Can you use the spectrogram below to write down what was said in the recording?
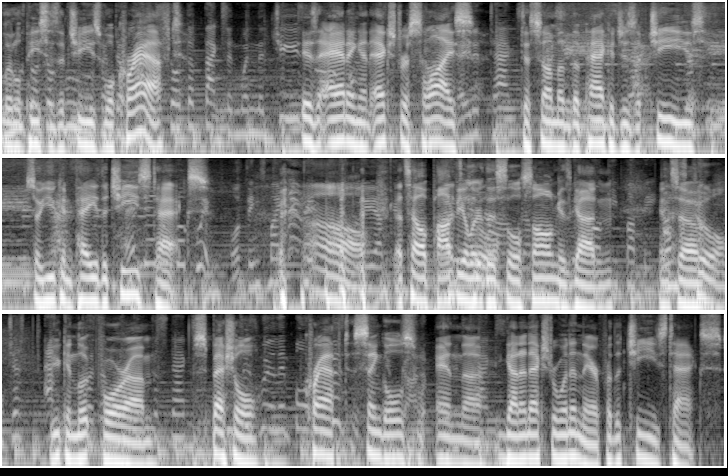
little pieces of cheese. rules Well, and the facts Kraft are the facts, and when the cheese is adding an extra slice to some of the packages of cheese so you can pay the cheese tax. Oh. That's how popular cool. this little song has gotten. And That's so cool. you can look for um, special Kraft singles and uh, got an extra one in there for the cheese tax.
